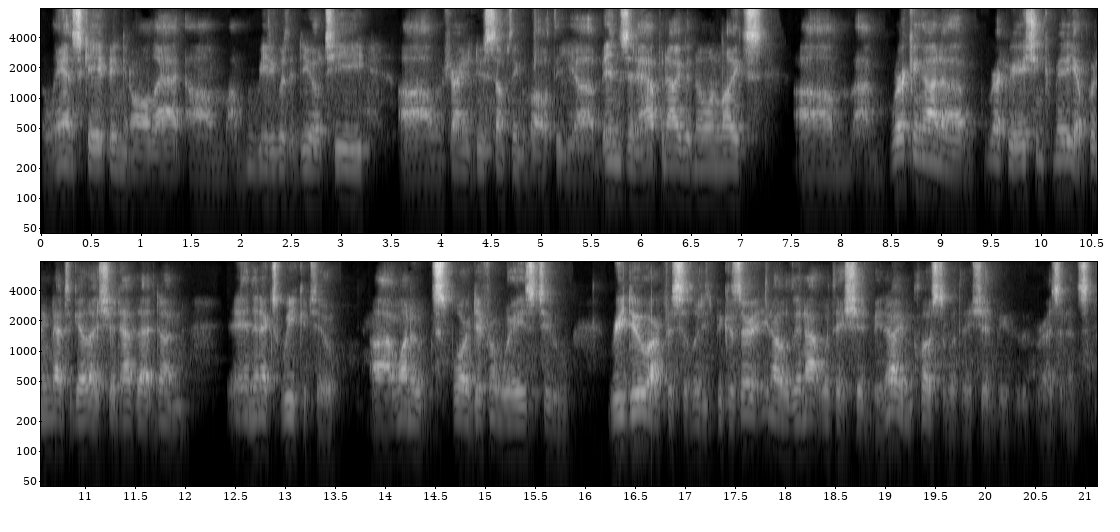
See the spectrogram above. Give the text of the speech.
the, landscaping and all that. Um, I'm meeting with the DOT. Um, I'm trying to do something about the uh, bins in Apponaug that no one likes. Um, I'm working on a recreation committee. I'm putting that together. I should have that done in the next week or two. Uh, I want to explore different ways to redo our facilities because they're, you know, they're not what they should be. They're not even close to what they should be for the residents.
